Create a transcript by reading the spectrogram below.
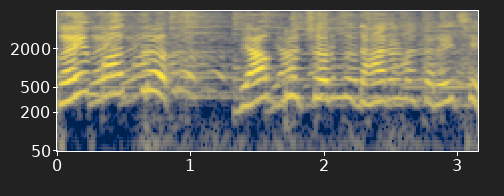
કઈ માત્ર વ્યાઘ્ર ચર્મ ધારણ કરે છે.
